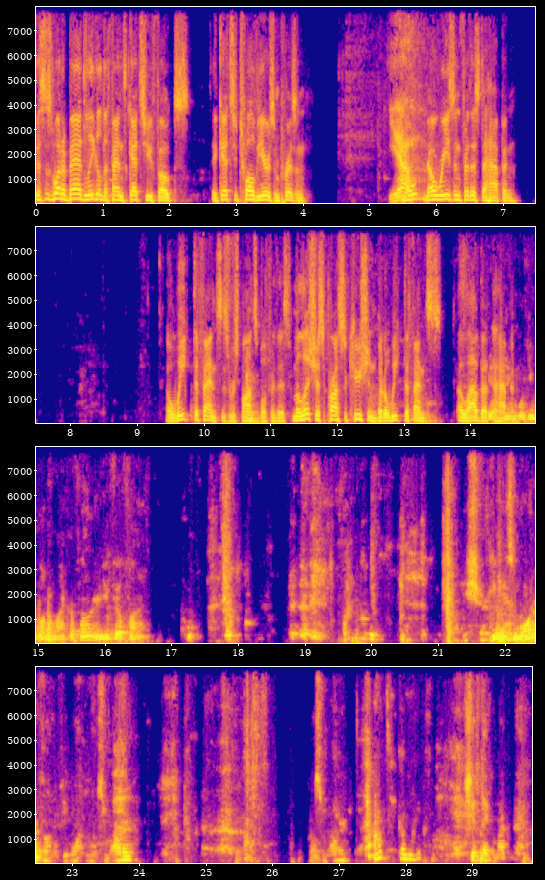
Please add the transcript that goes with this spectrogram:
This is what a bad legal defense gets you, folks. It gets you 12 years in prison. Yeah. No, no reason for this to happen. A weak defense is responsible for this. Malicious prosecution, but a weak defense allowed that to happen. Would you want a microphone or you feel fine? You sure You need some water? Phone if you want. You want some water? Want some water? I'll take a microphone. She'll take a microphone.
